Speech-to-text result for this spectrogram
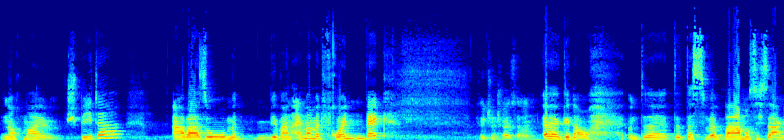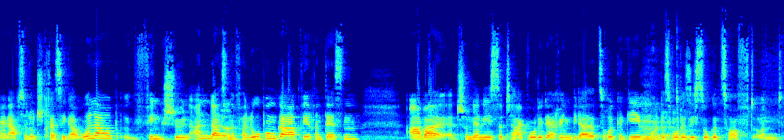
noch mal später. Aber so mit, wir waren einmal mit Freunden weg. Fängt schon scheiße an. Äh, genau. Und äh, das war, muss ich sagen, ein absolut stressiger Urlaub. Fing schön an, da es Ja. eine Verlobung gab währenddessen. Aber schon der nächste Tag wurde der Ring wieder zurückgegeben und es wurde sich so gezofft und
